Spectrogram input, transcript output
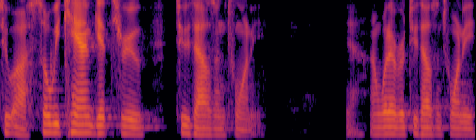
to us so we can get through 2020. Yeah, and whatever 2020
